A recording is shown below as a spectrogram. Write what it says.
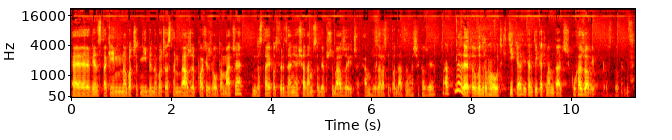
E, więc w takim nowocze- niby nowoczesnym barze płacisz w automacie, dostaję potwierdzenie, siadam sobie przy barze i czekam, że zaraz mi podadzą, a się okazuje, a tyle, to wydrukował ticket i ten ticket mam dać kucharzowi po prostu, więc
